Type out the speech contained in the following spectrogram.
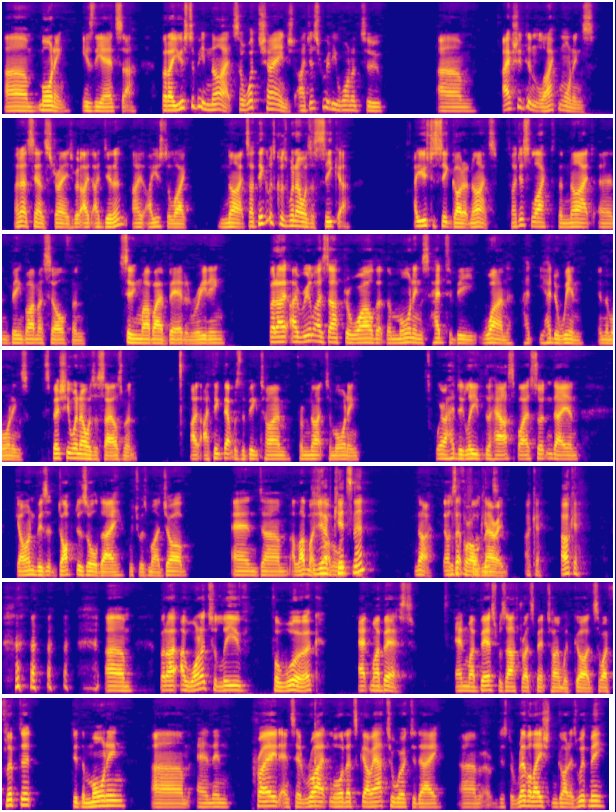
Um, morning, is the answer. But I used to be night. So what changed? I just really wanted to. Um, I actually didn't like mornings. I know it sounds strange, but I, I didn't. I, I used to like nights. I think it was because when I was a seeker, I used to seek God at nights. So I just liked the night and being by myself and sitting by my bed and reading. But I, I realized after a while that the mornings had to be won. You had to win in the mornings, especially when I was a salesman. I, I think that was the big time from night to morning where I had to leave the house by a certain day and go and visit doctors all day, which was my job. And um, I love my Did job. Did you have kids then? No, that was, was that before, before I was married. Okay. Okay. um, but I, I wanted to leave for work at my best. And my best was after I'd spent time with God. So I flipped it, did the morning, um, and then prayed and said, Right, Lord, let's go out to work today. Um, just a revelation God is with me.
